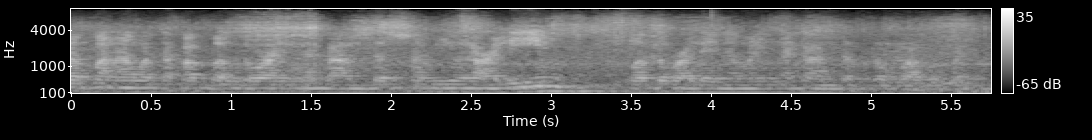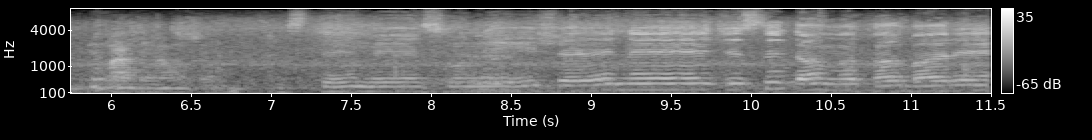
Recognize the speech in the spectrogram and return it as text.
ربنا وتقبل دعا انك انت السميع العليم وتب علينا انك انت التواب الرحيم رستے میں سنی شے نے جس دم خبریں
